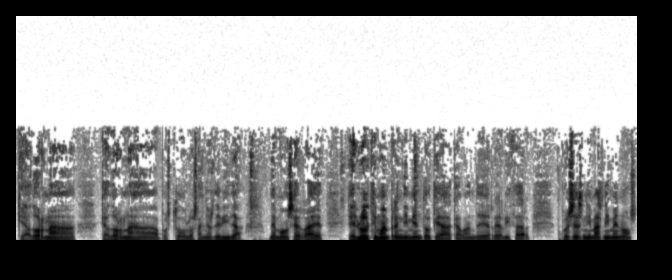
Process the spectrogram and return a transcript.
que adorna que adorna pues todos los años de vida de Monse Raez. El último emprendimiento que acaban de realizar pues es ni más ni menos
